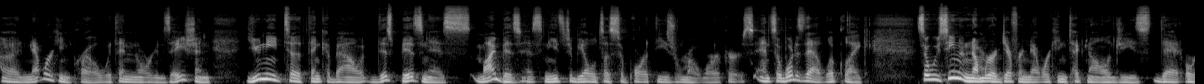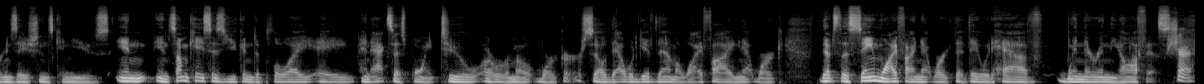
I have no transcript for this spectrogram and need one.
a networking pro within within an organization, you need to think about this business, my business needs to be able to support these remote workers. And so, what does that look like? So, we've seen a number of different networking technologies that organizations can use. In, in some cases, you can deploy a, an access point to a remote worker. So, that would give them a Wi Fi network that's the same Wi Fi network that they would have when they're in the office. Sure.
